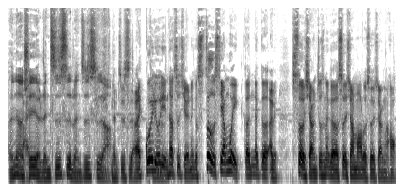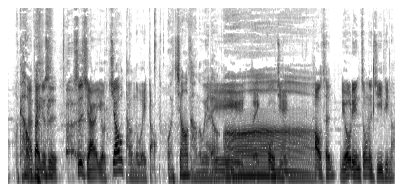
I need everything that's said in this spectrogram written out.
很想学点冷知识，冷知识啊，冷知识。来，龟榴莲它吃起来那个麝香味跟那个哎，不，麝香就是那个麝香猫的麝香然后，啊，再就是吃起来有焦糖的味道，哦，焦糖的味道，对，过节号称榴莲中的极品啊，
